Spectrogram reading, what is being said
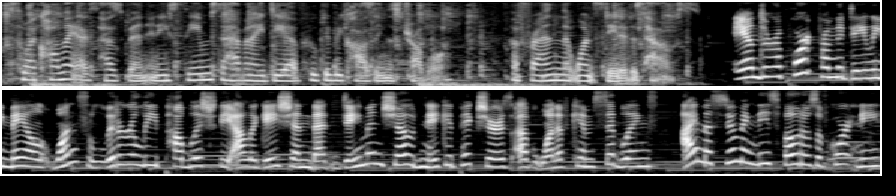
So I call my ex husband, and he seems to have an idea of who could be causing this trouble a friend that once stayed at his house. And a report from the Daily Mail once literally published the allegation that Damon showed naked pictures of one of Kim's siblings. I'm assuming these photos of Kourtney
